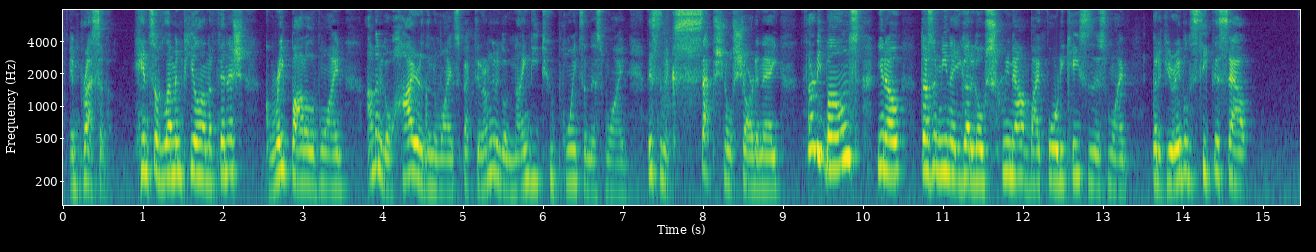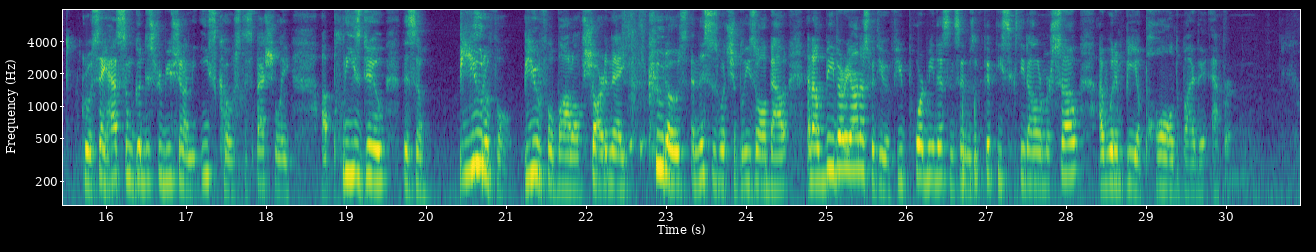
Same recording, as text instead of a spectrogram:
Impressive. Hints of lemon peel on the finish. Great bottle of wine. I'm going to go higher than the wine spectator. I'm going to go 92 points on this wine. This is an exceptional Chardonnay. 30 bones, you know, doesn't mean that you got to go scream out and buy 40 cases of this wine. But if you're able to seek this out, Grossot has some good distribution on the East Coast, especially. Uh, please do. This is a beautiful, beautiful bottle of Chardonnay. Kudos, and this is what Chablis is all about. And I'll be very honest with you. If you poured me this and said it was a $50, $60 Meursault, I wouldn't be appalled by the effort.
